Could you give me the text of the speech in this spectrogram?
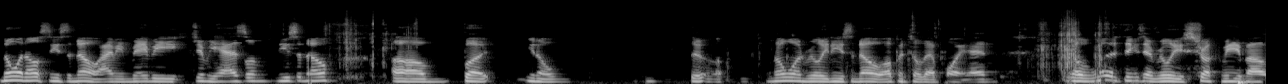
no one else needs to know. I mean, maybe Jimmy Haslam needs to know, um, but you know, the, no one really needs to know up until that point. And you know, one of the things that really struck me about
